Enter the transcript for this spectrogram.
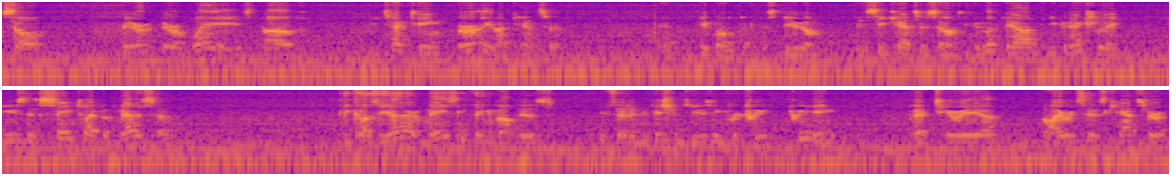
So there, there are ways of detecting early lung cancer. And people at the sputum, they see cancer cells. You can look down and you can actually use this same type of medicine because the other amazing thing about this is that in addition to using for treat, treating bacteria, viruses, cancer,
